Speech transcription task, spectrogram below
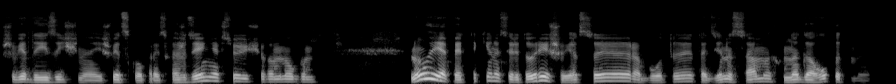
шведоязычная и шведского происхождения, все еще во многом. Ну и опять-таки на территории Швеции работает один из самых многоопытных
